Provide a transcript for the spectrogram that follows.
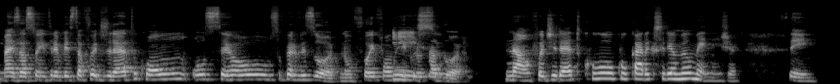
Mas a sua entrevista foi direto com o seu supervisor, não foi com o Isso. recrutador? Não, foi direto com, com, o cara que seria o meu manager. Sim.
